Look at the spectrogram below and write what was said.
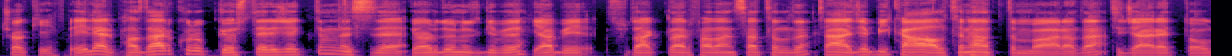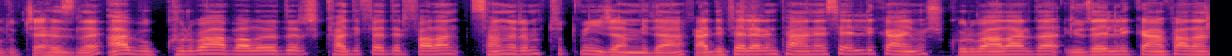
Çok iyi. Beyler pazar kurup gösterecektim de size. Gördüğünüz gibi yabi sudaklar falan satıldı. Sadece 1K altına attım bu arada. Ticaret de oldukça hızlı. Abi bu kurbağa balığıdır, kadifedir falan sanırım tutmayacağım bir daha. Kadifelerin tanesi 50K'ymış. Kurbağa kurbağalar da 150k falan.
